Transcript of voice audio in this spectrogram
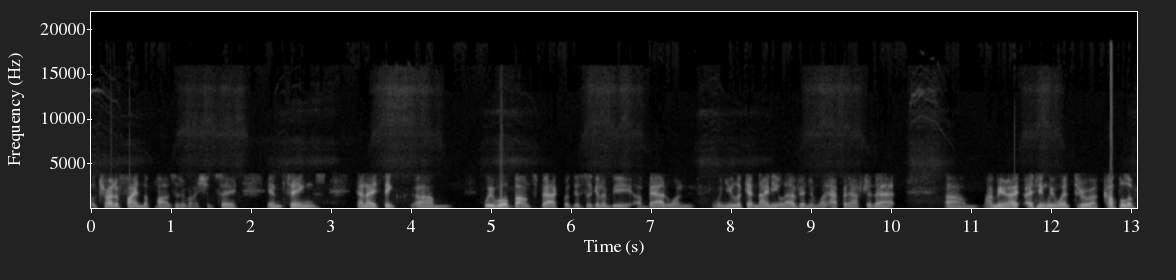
I'll try to find the positive, I should say, in things. And I think um, we will bounce back, but this is going to be a bad one when you look at 9/11 and what happened after that. Um, I mean, I, I, think we went through a couple of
